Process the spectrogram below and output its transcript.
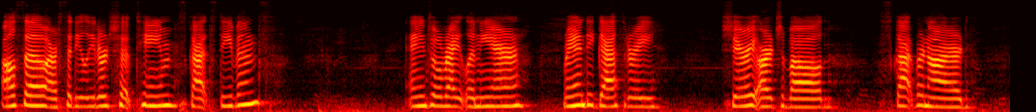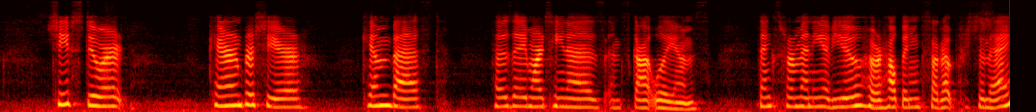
Also, our city leadership team, Scott Stevens, Angel Wright Lanier, Randy Guthrie, Sherry Archibald, Scott Bernard, Chief Stewart, Karen Brashear, Kim Best, Jose Martinez, and Scott Williams. Thanks for many of you who are helping set up for today.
